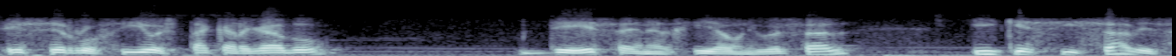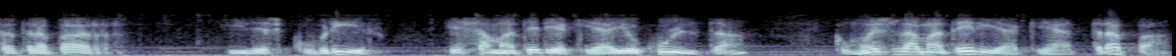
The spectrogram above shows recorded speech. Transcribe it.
ese rocío está cargado de esa energía universal y que si sabes atrapar y descubrir esa materia que hay oculta, como es la materia que atrapa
